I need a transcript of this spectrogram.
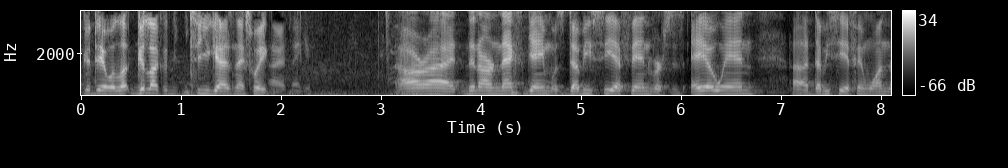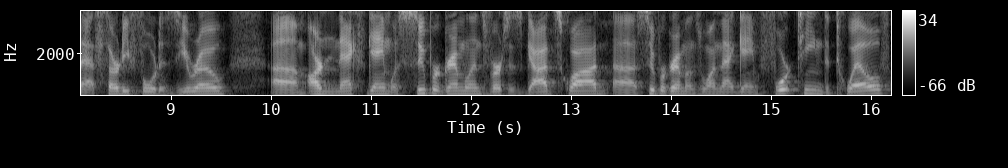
Good deal. Well, good luck to you guys next week. All right, thank you. All right. Then our next game was WCFN versus AON. Uh, WCFN won that 34 to 0. Um, our next game was Super Gremlins versus God Squad. Uh, Super Gremlins won that game 14 to 12.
